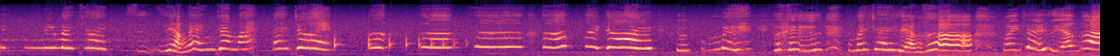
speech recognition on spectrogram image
นี่นี่ไม่ใช่ เสียงเองใช่ไหมไอ้จอย ไม่ใช่ไม่ไม่ใช่เสียงข้าไม่ใช่เสียงข้า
